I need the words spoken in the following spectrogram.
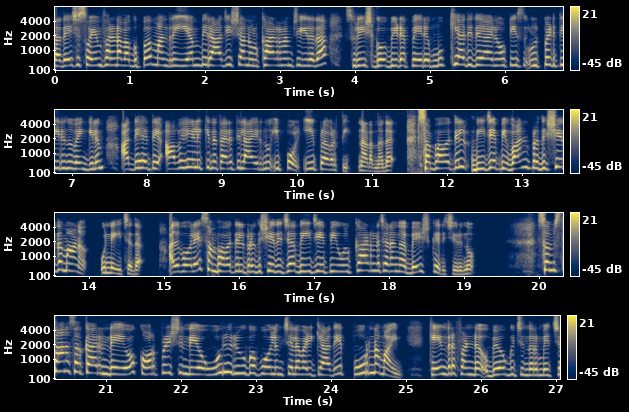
തദ്ദേശ സ്വയംഭരണ വകുപ്പ് മന്ത്രി എം പി രാജേഷാണ് ഉദ്ഘാടനം ചെയ്തത്. സുരേഷ് ഗോപിയുടെ പേര് മുഖ്യാതിഥിയായ നോട്ടീസ് ഉൾപ്പെടുത്തിയിരുന്നുവെങ്കിലും അദ്ദേഹത്തെ അവഹേളിക്കുന്ന തരത്തിലായിരുന്നു ഇപ്പോൾ ഈ പ്രവൃത്തി നടന്നത്. സംഭവത്തിൽ ബി ജെ പി വൻ പ്രതിഷേധമാണ് ഉന്നയിച്ചത്. അതുപോലെ സംഭവത്തിൽ പ്രതിഷേധിച്ച് ബി ജെ പി ഉദ്ഘാടന ചടങ്ങ് ബഹിഷ്കരിച്ചിരുന്നു. സംസ്ഥാന സർക്കാരിന്റെയോ കോർപ്പറേഷന്റെയോ ഒരു രൂപ പോലും ചെലവഴിക്കാതെ പൂർണമായും കേന്ദ്ര ഫണ്ട് ഉപയോഗിച്ച് നിർമ്മിച്ച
